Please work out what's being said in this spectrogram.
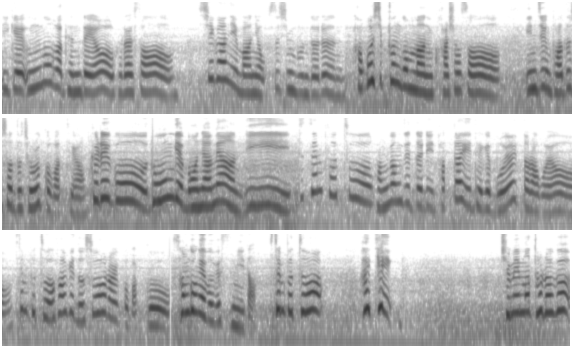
이게 응모가 된대요. 그래서 시간이 많이 없으신 분들은 가고 싶은 곳만 가셔서 인증 받으셔도 좋을 것 같아요. 그리고 좋은 게 뭐냐면 이 스탬프 투어 관광지들이 가까이 되게 모여 있더라고요. 스탬프 투어 하기도 수월할 것 같고 성공해 보겠습니다. 스탬프 투어 화이팅! 주민 모토로그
